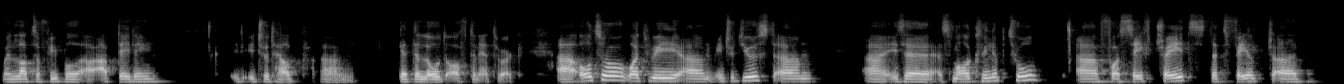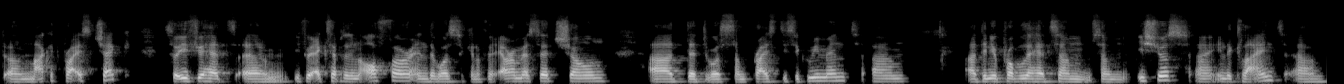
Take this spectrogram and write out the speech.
when lots of people are updating. It, it should help um, get the load off the network. Uh, also, what we um, introduced um, uh, is a, a, small cleanup tool uh, for safe trades that failed market price check. So if you had, um, if you accepted an offer and there was kind of an error message shown uh, that there was some price disagreement, um, uh, then you probably had some some issues in the client. Um,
